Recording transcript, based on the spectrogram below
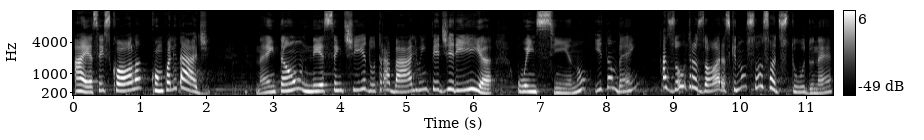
a essa escola com qualidade. Né? Então, nesse sentido, o trabalho impediria o ensino e também as outras horas, que não são só de estudo, né?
